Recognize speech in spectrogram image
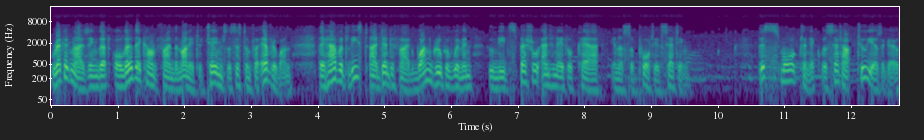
recognising that although they can't find the money to change the system for everyone, they have at least identified one group of women who need special antenatal care in a supportive setting. This small clinic was set up two years ago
